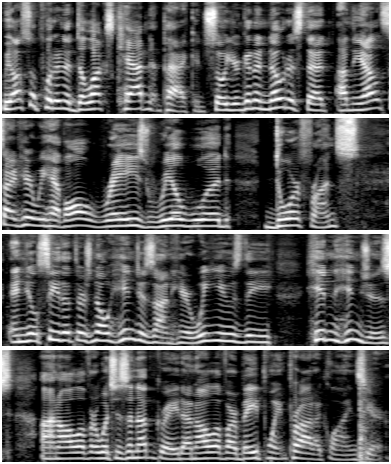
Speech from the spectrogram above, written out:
We also put in a deluxe cabinet package. So you're going to notice that on the outside here we have all raised real wood door fronts and you'll see that there's no hinges on here. We use the hidden hinges on all of our, which is an upgrade on all of our Bay Point product lines here.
